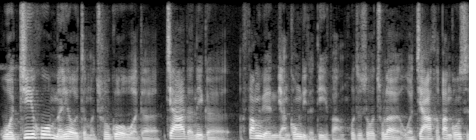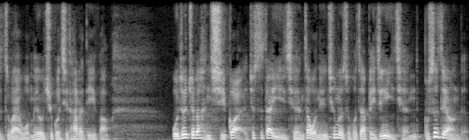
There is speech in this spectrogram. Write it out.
我几乎没有怎么出过我的家的那个方圆两公里的地方，或者说除了我家和办公室之外，我没有去过其他的地方。我就觉得很奇怪，就是在以前，在我年轻的时候，在北京以前不是这样的，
